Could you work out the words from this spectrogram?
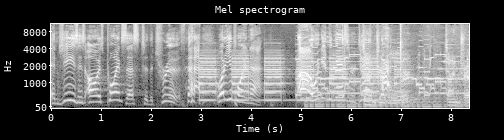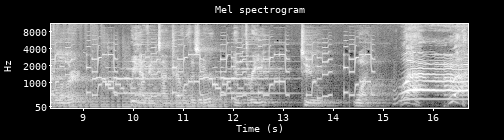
and Jesus always points us to the truth. what are you pointing at? Oh, we're getting a visitor, dude. Time travel alert. Time travel alert. We have a time travel visitor in three, two, one. Whoa,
